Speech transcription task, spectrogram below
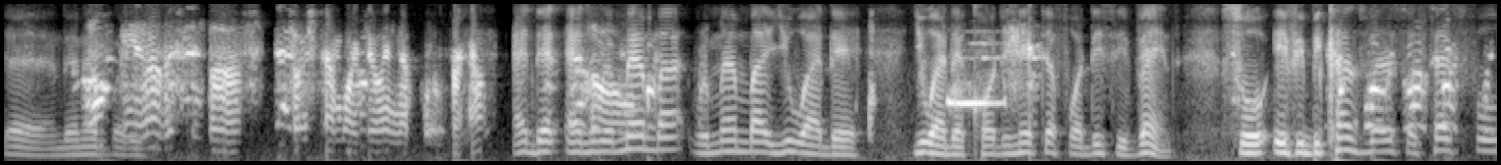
Yeah, and then everybody. you know, this is the first time we're doing the program. And then, and remember, remember, you are the, you are the coordinator for this event. So if it becomes very successful,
